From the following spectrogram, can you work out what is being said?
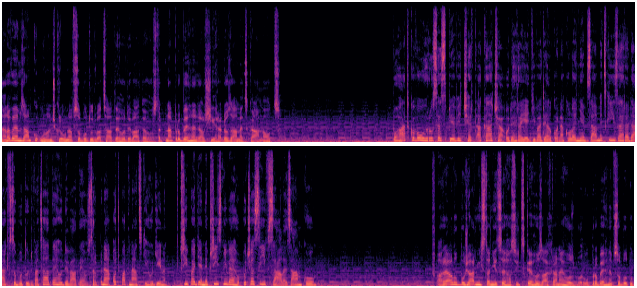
Na Novém zámku u Lančkrouna v sobotu 29. srpna proběhne další hradozámecká noc. Pohádkovou hru se zpěvy Čert a Káča odehraje divadelko na koleně v zámeckých zahradách v sobotu 29. srpna od 15 hodin. V případě nepříznivého počasí v sále zámku. V areálu požární stanice Hasičského záchranného sboru proběhne v sobotu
